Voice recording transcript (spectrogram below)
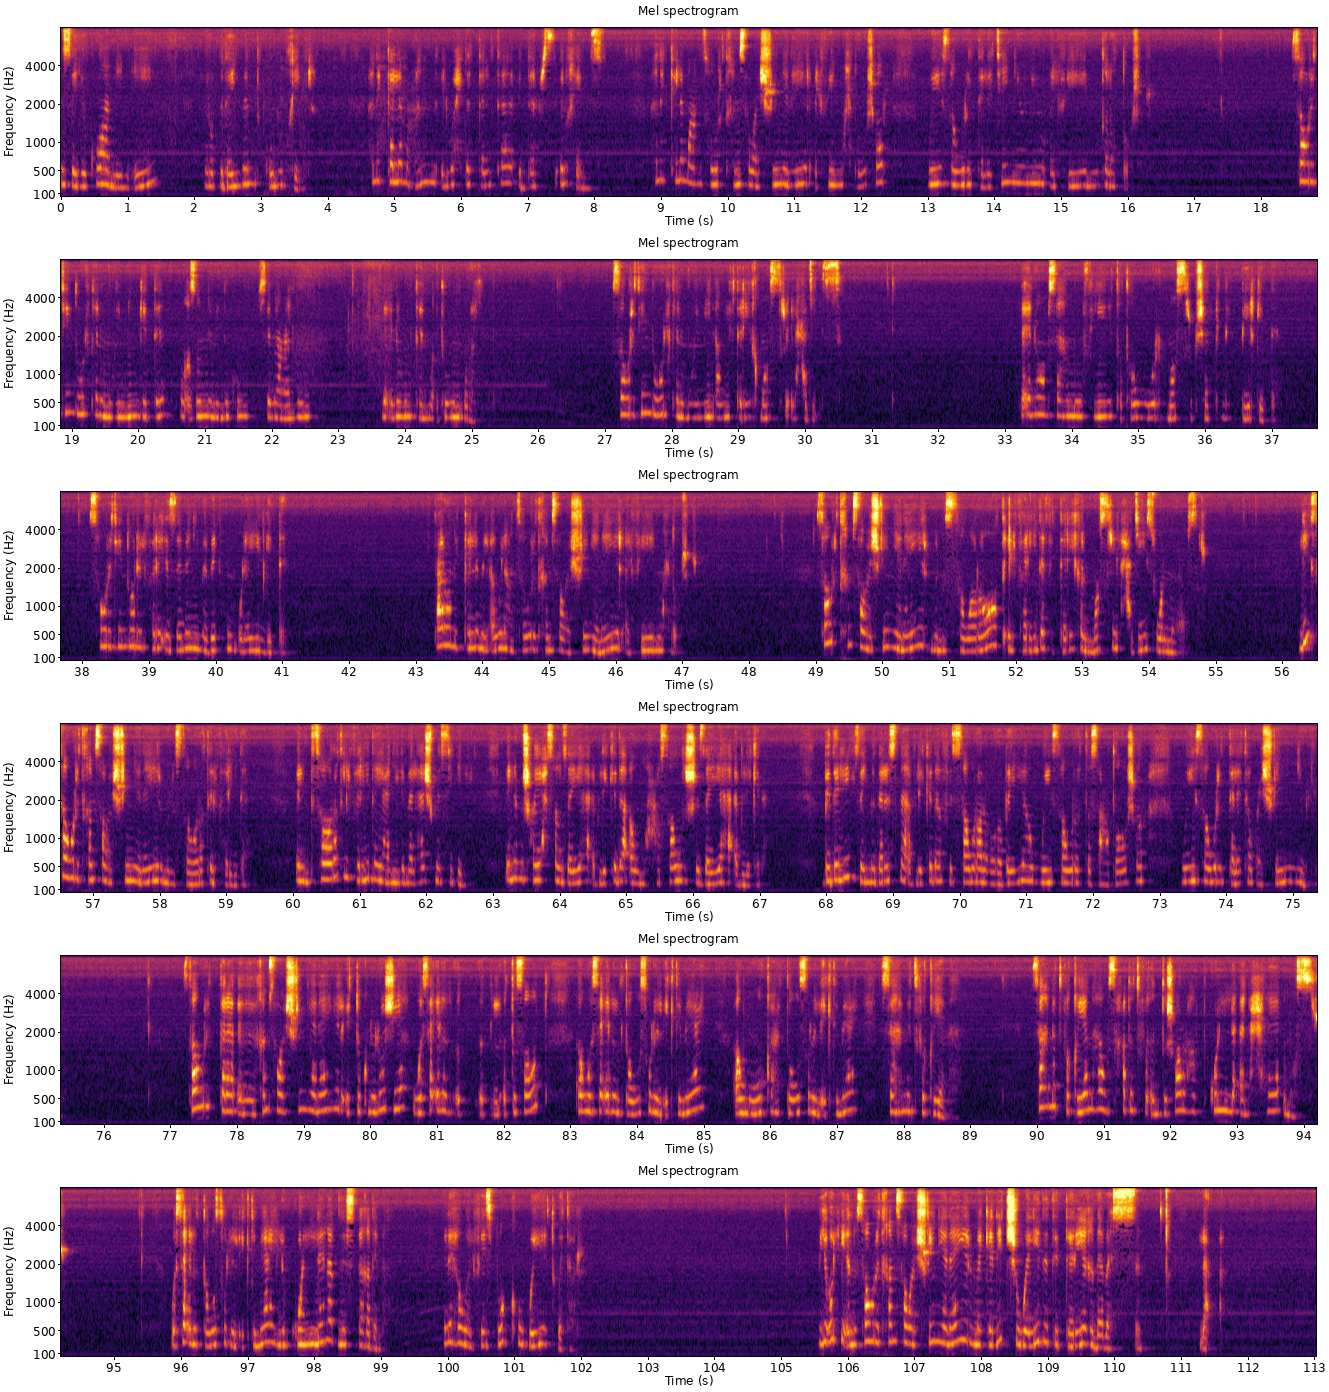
ازيكم عاملين إيه؟ يا رب دايما تكونوا بخير. هنتكلم عن الوحدة التالتة الدرس الخامس. هنتكلم عن ثورة خمسة وعشرين يناير ألفين وحداشر وثورة تلاتين يونيو ألفين وتلاتاشر الثورتين دول كانوا مهمين جدا وأظن منكم سمع عنهم لأنهم كان وقتهم قريب. الثورتين دول كانوا مهمين أوي في تاريخ مصر الحديث. لأنهم ساهموا في تطور مصر بشكل كبير جدا. الثورتين دول الفرق الزمني ما بينهم قليل جدا. تعالوا نتكلم الأول عن ثورة خمسة وعشرين يناير ألفين وحداشر. ثورة خمسة وعشرين يناير من الثورات الفريدة في التاريخ المصري الحديث والمعاصر. ليه ثورة خمسة وعشرين يناير من الثورات الفريدة؟ الثورات الفريدة يعني اللي ملهاش مثيل اللي مش هيحصل زيها قبل كده أو محصلش زيها قبل كده بدليل زي ما درسنا قبل كده في الثورة العربية وثورة تسعتاشر وثورة تلاتة وعشرين يوليو ثورة خمسة وعشرين يناير التكنولوجيا وسائل الاتصال أو وسائل التواصل الاجتماعي أو مواقع التواصل الاجتماعي ساهمت في قيامها ساهمت في قيامها وساعدت في انتشارها في كل أنحاء مصر. وسائل التواصل الاجتماعي اللي كلنا بنستخدمها اللي هو الفيسبوك وتويتر. بيقول لي إن ثورة خمسة وعشرين يناير ما كانتش وليدة التاريخ ده بس.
